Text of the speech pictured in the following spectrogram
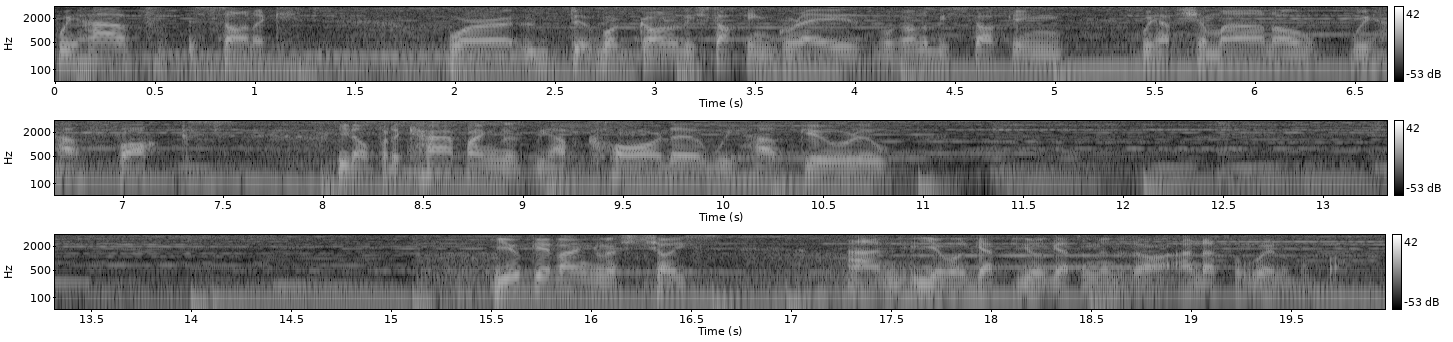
We have Sonik. We're, we're going to be stocking Greys. We're going to be stocking, we have Shimano, we have Fox. You know, for the carp anglers, we have Korda, we have Guru. You give anglers choice and you will get you'll get them in the door, and that's what we're looking for.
